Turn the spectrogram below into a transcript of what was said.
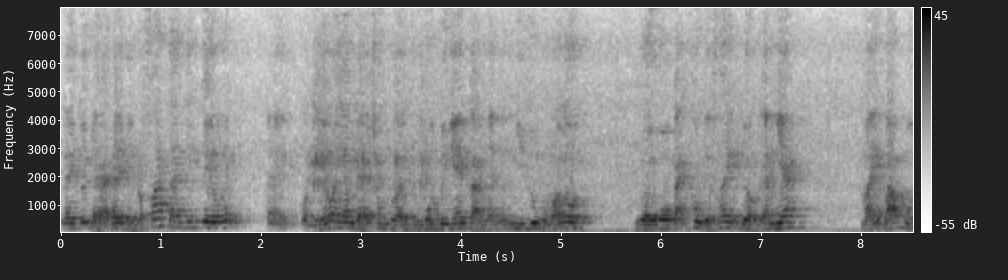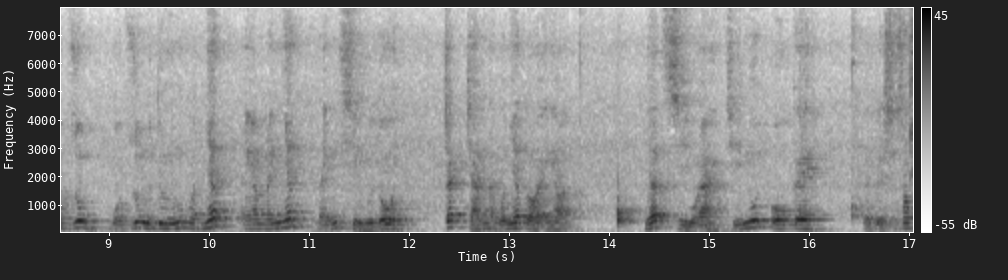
đây tôi để ở đây để nó phát ra tiếng kêu ấy. Đấy còn nếu anh em để trong người thì một mình em cảm nhận được cái nhịp rung của nó thôi. Người ngồi cạnh không thể phát hiện được em nhé. Máy báo một rung một rung thì tương ứng vật nhất. Anh em đánh nhất đánh xỉu của tôi. Chắc chắn là có nhất rồi anh em ạ. Nhất xỉu à, chín nút ok. Để tôi sẽ sóc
